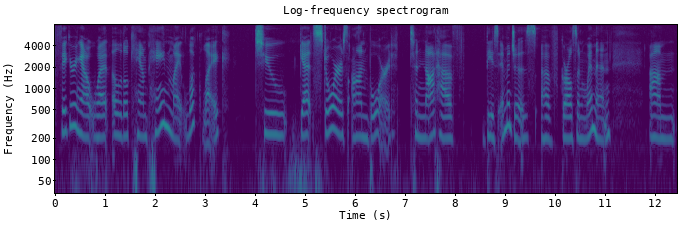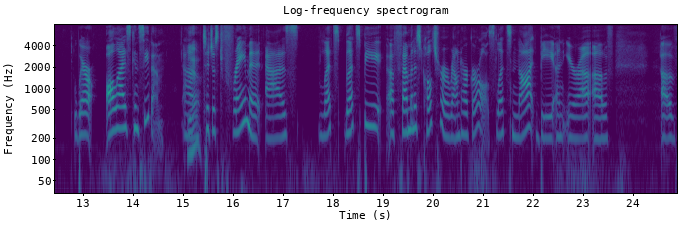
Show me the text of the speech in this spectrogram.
figuring out what a little campaign might look like to get stores on board to not have these images of girls and women um, where all eyes can see them. Um, Yeah. To just frame it as let's let's be a feminist culture around our girls. Let's not be an era of of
